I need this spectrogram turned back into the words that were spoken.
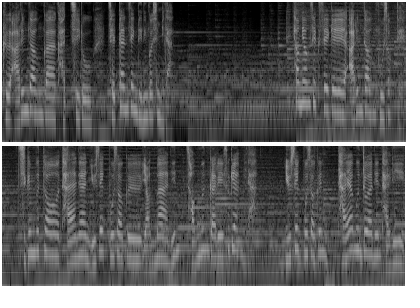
그 아름다움과 가치로 재탄생되는 것입니다. 형형색색의 아름다운 보석들. 지금부터 다양한 유색 보석을 연마하는 전문가를 소개합니다. 유색 보석은 다이아몬드와는 달리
